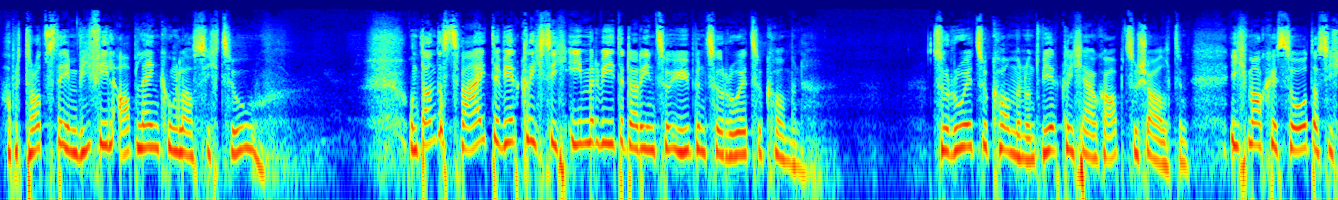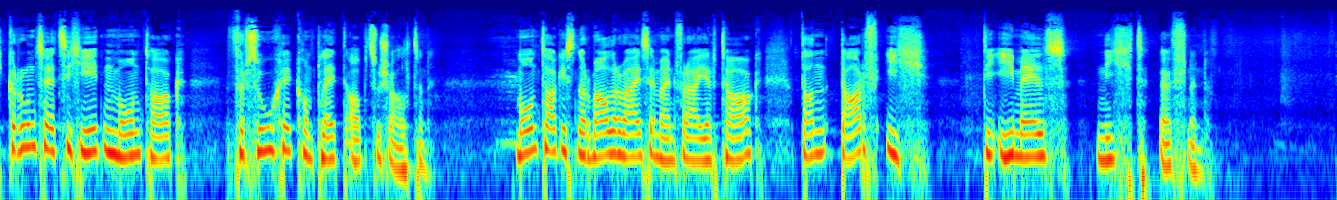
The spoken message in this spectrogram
Aber trotzdem, wie viel Ablenkung lasse ich zu? Und dann das Zweite, wirklich sich immer wieder darin zu üben, zur Ruhe zu kommen. Zur Ruhe zu kommen und wirklich auch abzuschalten. Ich mache es so, dass ich grundsätzlich jeden Montag versuche, komplett abzuschalten. Montag ist normalerweise mein freier Tag. Dann darf ich die E-Mails nicht öffnen.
